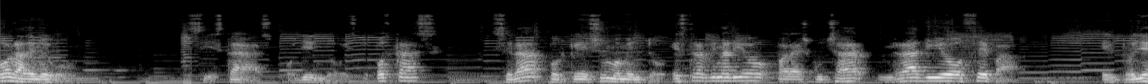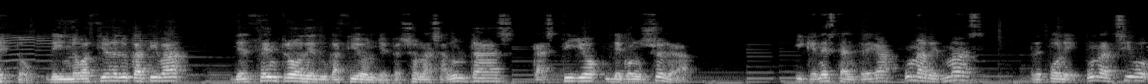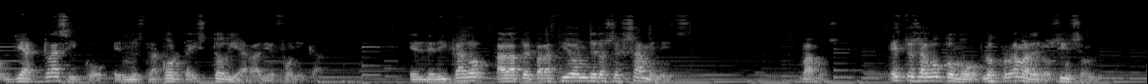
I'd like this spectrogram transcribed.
Hola de nuevo. Si estás oyendo este podcast, será porque es un momento extraordinario para escuchar Radio CEPA, el proyecto de innovación educativa del Centro de Educación de Personas Adultas Castillo de Consuegra, y que en esta entrega, una vez más, repone un archivo ya clásico en nuestra corta historia radiofónica, el dedicado a la preparación de los exámenes. Vamos, esto es algo como los programas de los Simpson,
